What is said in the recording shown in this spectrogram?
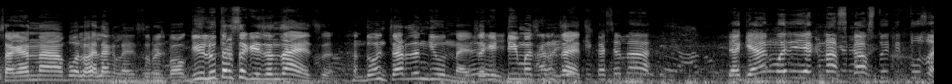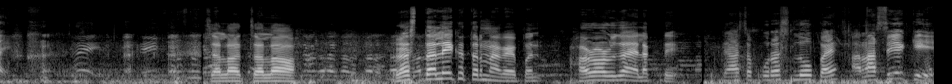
सगळ्यांना बोलवायला लागलाय सूरज भाऊ. गेलो तर सगळेजण जायचं. दोन चार जण घेऊन नाही सगळी टीमच घेऊन जायचं. कशाला? त्या गँगमध्ये एक नासका असतोय ती तूच आहे. चला चला. रस्ता लय खतरनाक आहे पण हळूहळू जायला लागते ते असा पुरा स्लोप आहे. अरे असं एक आहे.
